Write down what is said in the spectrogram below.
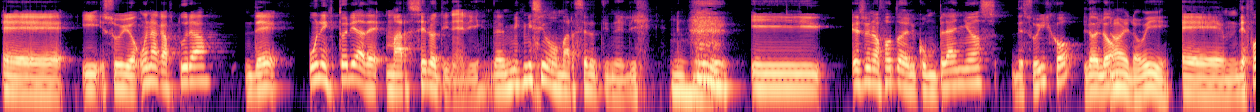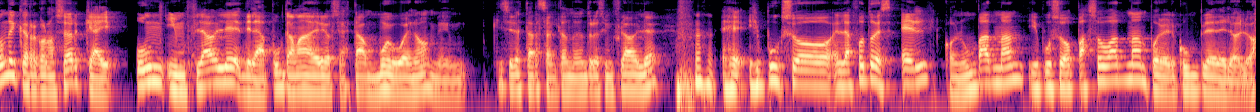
eh, y subió una captura de una historia de Marcelo Tinelli, del mismísimo Marcelo Tinelli. y es una foto del cumpleaños de su hijo, Lolo. Ay, lo vi. Eh, de fondo hay que reconocer que hay un inflable de la puta madre, o sea, está muy bueno. Me quisiera estar saltando dentro de ese inflable. Eh, y puso, en la foto es él con un Batman y puso, pasó Batman por el cumple de Lolo.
